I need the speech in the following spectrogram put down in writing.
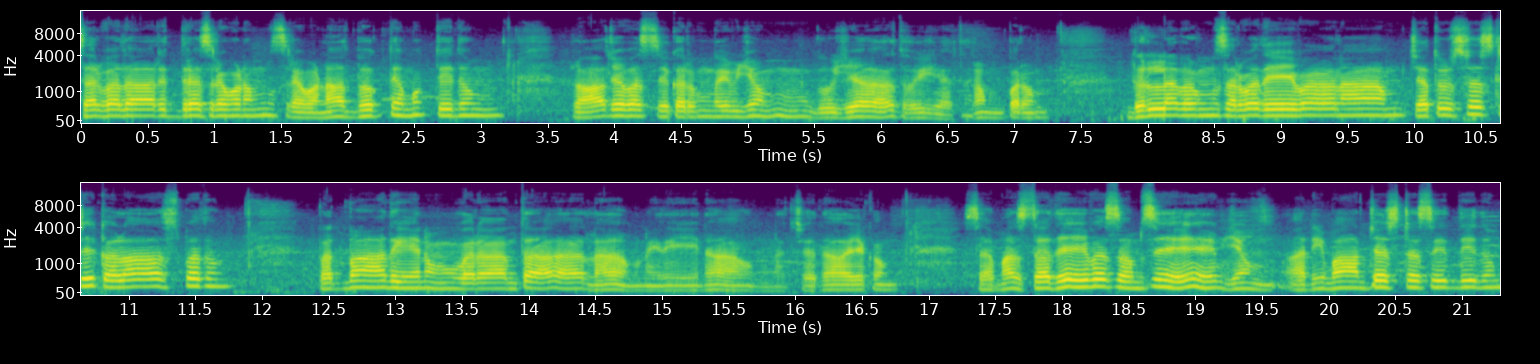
सर्वदारिद्र्यश्रवणं श्रवणाद्भुक्तिमुक्तिदुं राजवस्यकरं दिव्यं गुह्याद्वयतरं परं दुर्लभं सर्वदेवानां चतुष्षष्टिकलास्पदं पद्मादीनं वरान्तानां निधीनां समस्तदेव संसेव्यम् अनिमार्जष्ट सिद्धिदं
